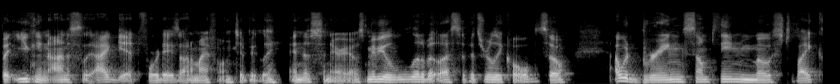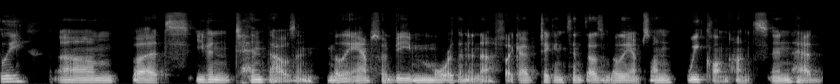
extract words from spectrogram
but you can honestly, I get four days out of my phone typically in those scenarios, maybe a little bit less if it's really cold. So I would bring something most likely, um, but even 10,000 milliamps would be more than enough. Like I've taken 10,000 milliamps on week long hunts and had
